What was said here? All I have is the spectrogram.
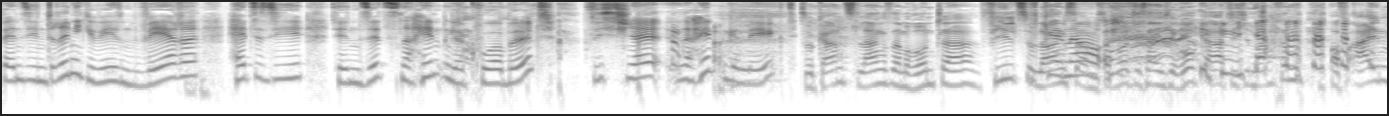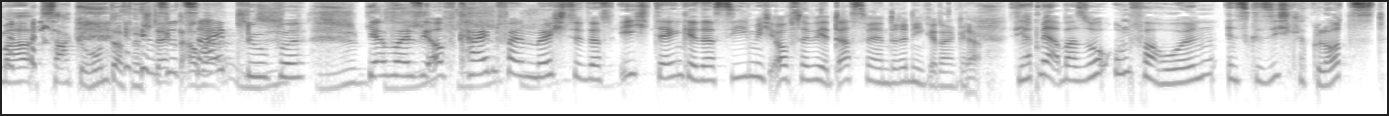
Wenn sie ein Drini gewesen wäre, hätte sie den Sitz nach hinten gekurbelt, sich schnell nach hinten gelegt So ganz langsam runter, viel zu langsam. Genau. Sie wollte es eigentlich ruckartig Ja. machen. Auf einmal, zack, runter, versteckt. so aber Zeitlupe. Ja, weil sie auf keinen Fall möchte, dass ich denke, dass sie mich observiert. Das wäre ein Drini-Gedanke. Ja. Sie hat mir aber so unverhohlen ins Gesicht geglotzt,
